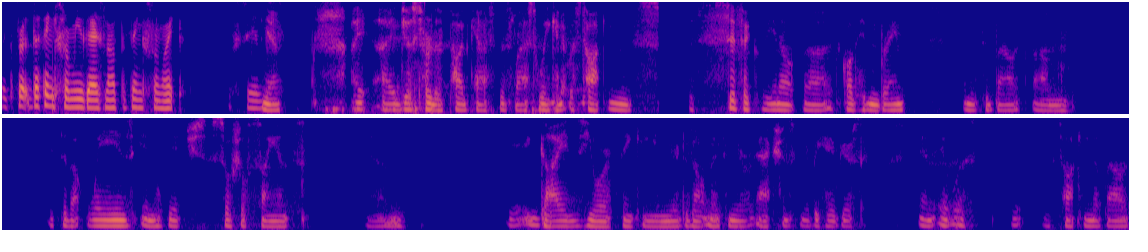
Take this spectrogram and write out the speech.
Like for the things from you guys, not the things from like the Sibs. Yeah. I I just heard a podcast this last week, and it was talking specifically. You know, uh, it's called Hidden Brain, and it's about um, it's about ways in which social science um, guides your thinking and your development and your actions and your behaviors. And it was it was talking about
